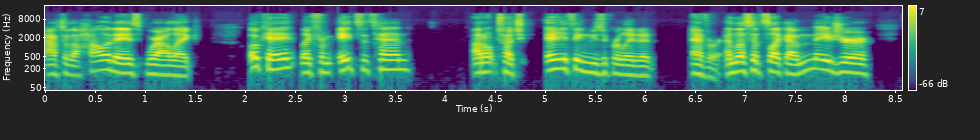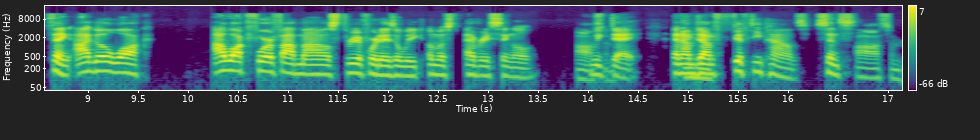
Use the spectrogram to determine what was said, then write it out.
after the holidays where I like, okay, like from eight to ten, I don't touch anything music related ever unless it's like a major thing. I go walk I walk four or five miles, three or four days a week, almost every single Awesome. weekday, and I'm Mhm. down 50 pounds since Awesome.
